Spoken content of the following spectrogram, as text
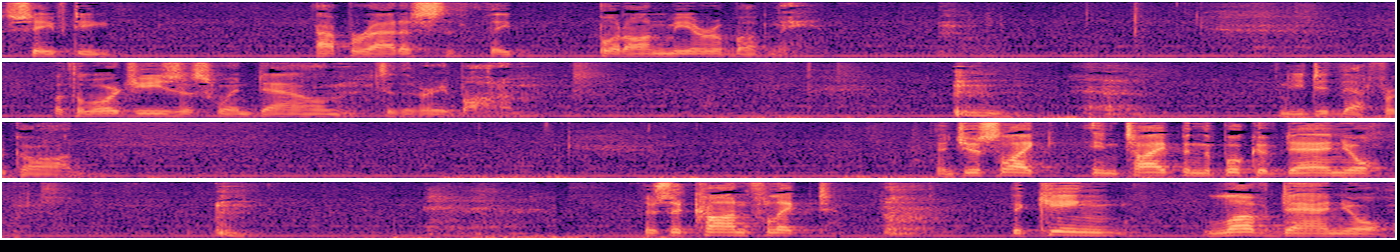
safety apparatus they put on me or above me. But the Lord Jesus went down to the very bottom. and he did that for God. And just like in type in the book of Daniel, there's a conflict. The king loved Daniel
